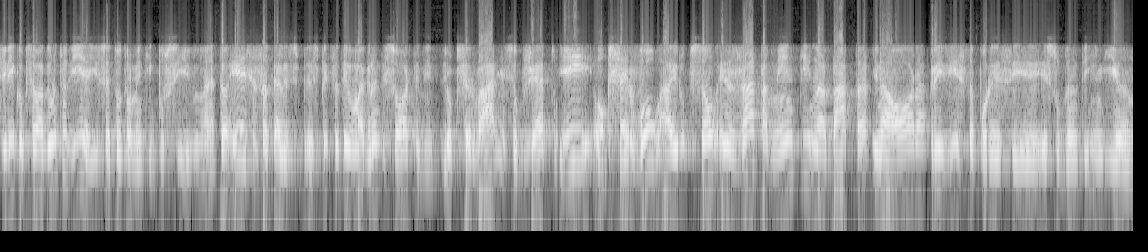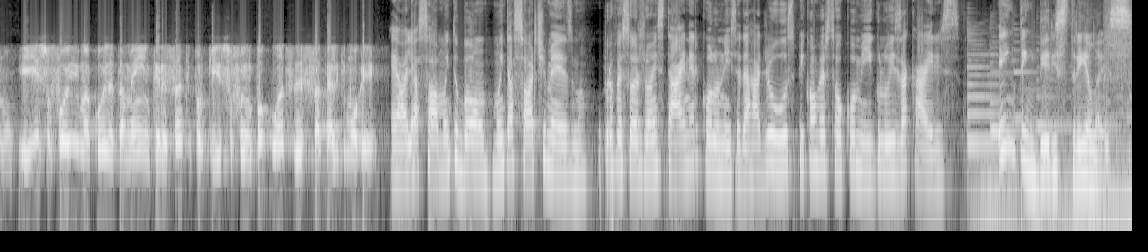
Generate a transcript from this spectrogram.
teria que observar durante o dia. Isso é totalmente impossível, né? Então esse satélite Spitzer teve uma grande sorte de, de observar esse objeto e observou a erupção exatamente na data e na hora prevista por esse estudante indiano. E isso foi uma coisa também interessante porque isso foi um pouco antes desse satélite morrer. É, olha só, muito muito bom, muita sorte mesmo. O professor João Steiner, colunista da Rádio USP, conversou comigo, Luísa Caires. Entender estrelas.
